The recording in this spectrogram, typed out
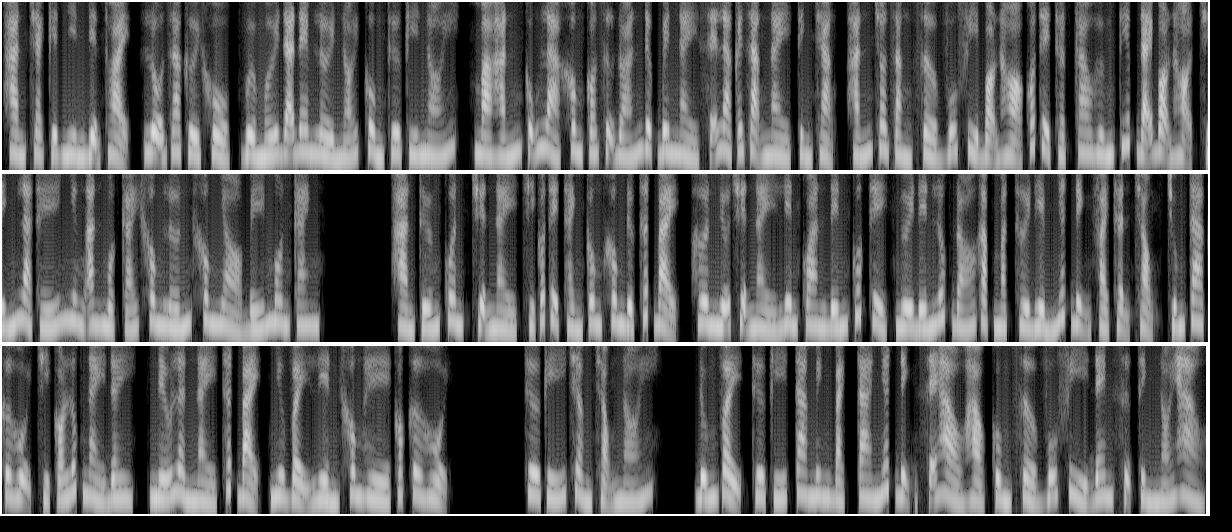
Hàn Trạch Kiệt nhìn điện thoại, lộ ra cười khổ, vừa mới đã đem lời nói cùng thư ký nói, mà hắn cũng là không có dự đoán được bên này sẽ là cái dạng này tình trạng, hắn cho rằng sở vũ phỉ bọn họ có thể thật cao hứng tiếp đãi bọn họ chính là thế nhưng ăn một cái không lớn không nhỏ bế môn canh. Hàn tướng quân, chuyện này chỉ có thể thành công không được thất bại, hơn nữa chuyện này liên quan đến quốc thể, người đến lúc đó gặp mặt thời điểm nhất định phải thận trọng, chúng ta cơ hội chỉ có lúc này đây, nếu lần này thất bại, như vậy liền không hề có cơ hội. Thư ký trầm trọng nói, đúng vậy, thư ký ta minh bạch ta nhất định sẽ hào hào cùng sở vũ phỉ đem sự tình nói hào.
